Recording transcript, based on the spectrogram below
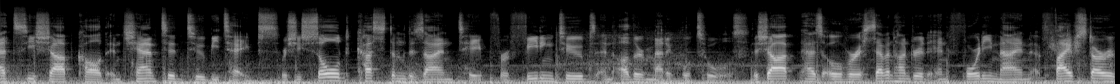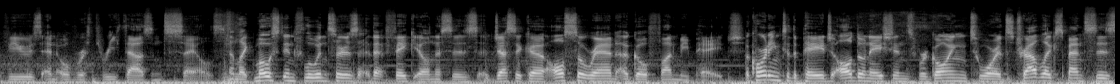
Etsy shop called Enchanted Tubey Tapes, where she sold custom designed tape for feeding tubes and other medical tools. The shop has over 749 five-star reviews and over 3,000 sales. And like most influencers that fake illnesses, Jessica also ran a GoFundMe page. According to the page, all donations were going towards travel expenses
